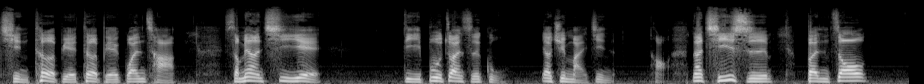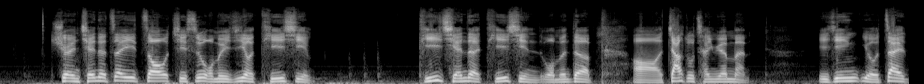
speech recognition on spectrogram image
请特别特别观察什么样的企业底部钻石股要去买进。好，那其实本周选前的这一周，其实我们已经有提醒，提前的提醒我们的啊、家族成员们，已经有在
